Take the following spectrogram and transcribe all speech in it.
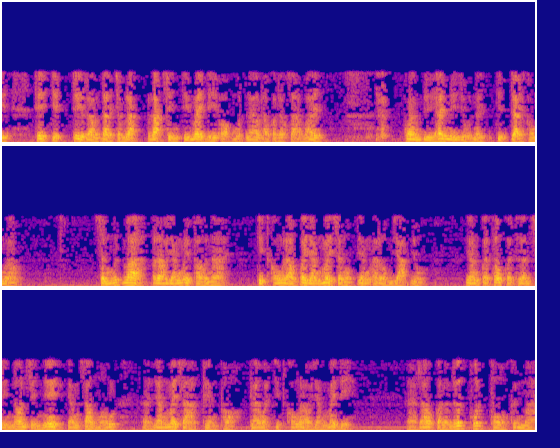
ที่จิตที่เราได้ชำระละสิ่งที่ไม่ดีออกหมดแล้วเราก็รักษาไว้ ความดีให้มีอยู่ในจิตใจของเรา สมมติว่าเรายังไม่ภาวนา จิตของเราก็ยังไม่สงบยังอารมณ์อยากอยู่ ยังกระทบกระเทือนสิ่งนอนสิ่งนี้ยังเศร้าหมองยังไม่สะอาดเพียงพอแปลว่าจิตของเรายังไม่ดีเราก็ระลึกพุทโธขึ้นมา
